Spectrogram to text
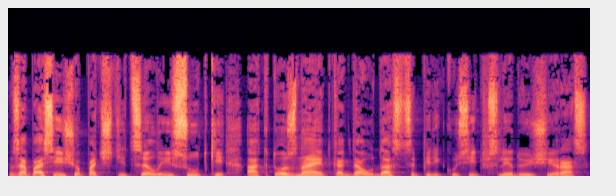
В запасе еще почти целые сутки, а кто знает, когда удастся перекусить в следующий раз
